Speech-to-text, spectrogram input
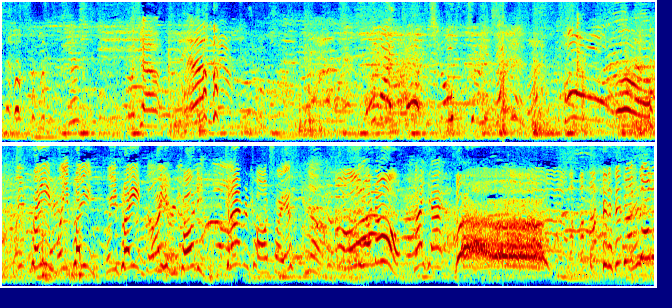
Watch out. Oh my god, there's an open turning Oh! What are you playing? What are you playing? What are you playing? Are you recording? Can I record for you? No. Oh, why not? Hi, Jack. That's all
